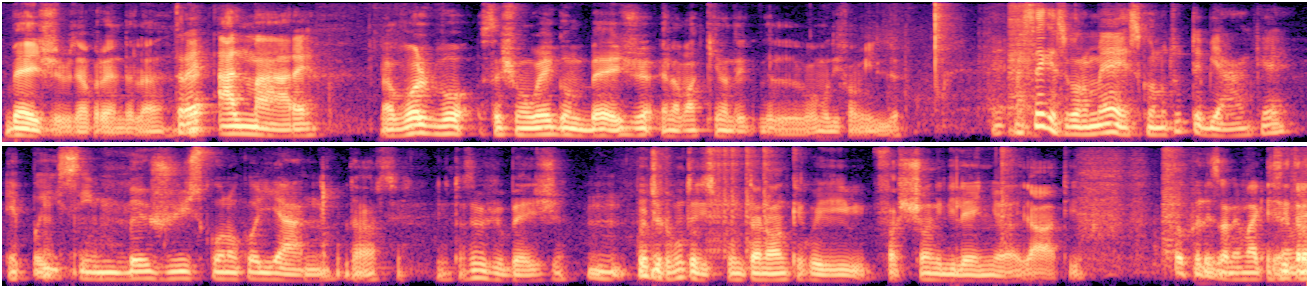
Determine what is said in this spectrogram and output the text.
Beige bisogna prenderla. eh. tre al mare. La Volvo Station Wagon beige è la macchina de- dell'uomo di famiglia. Eh, ma sai che secondo me escono tutte bianche e poi si imbeigiscono con gli anni. Darsi. Diventa sempre più beige. Mm. Poi a un certo punto gli spuntano anche quei fascioni di legno ai lati Oh, Quelle sono le e macchine si americane.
